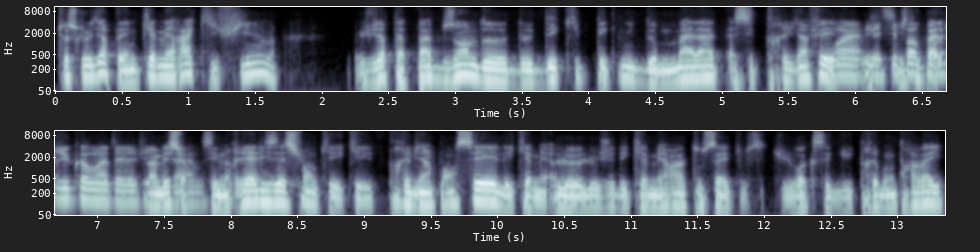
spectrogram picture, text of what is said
tu vois ce que je veux dire? Tu as une caméra qui filme. Je veux dire, t'as pas besoin de, d'équipe technique, de malade. Ah, C'est très bien fait. Ouais, mais c'est pas dis pas, produit comme un non, téléfilm bien quand sûr, c'est une réalisation qui est, qui est très bien pensée. Les caméras, le, le jeu des caméras, tout ça et tout ça. Tu vois que c'est du très bon travail.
